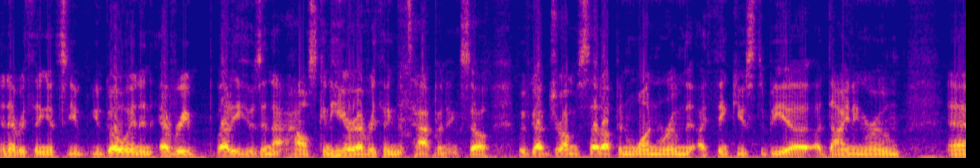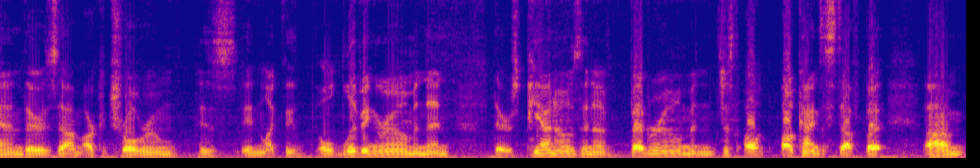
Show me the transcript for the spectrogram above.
and everything. It's you you go in and everybody who's in that house can hear everything that's happening. So we've got drums set up in one room that i think used to be a, a dining room. And there's um, our control room is in like the old living room. And then there's pianos in a bedroom and just all all kinds of stuff. But um,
